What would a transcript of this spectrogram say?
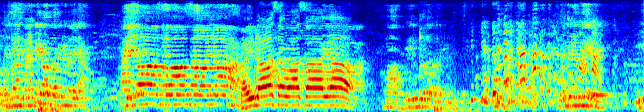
ఒకసారి గట్టిగా బలకండి అయ్యా. కైలాసవాసాయ. కైలాసవాసాయ. అమ్మా మీరు కూడా బలకండి ఎందుకంటే మీ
